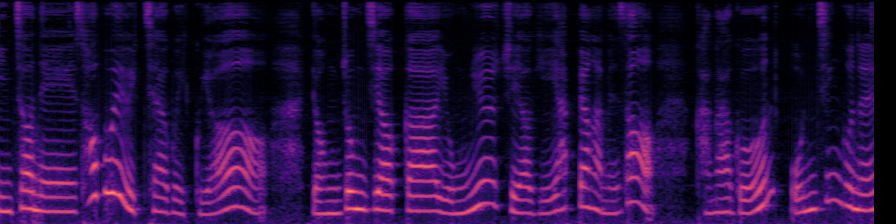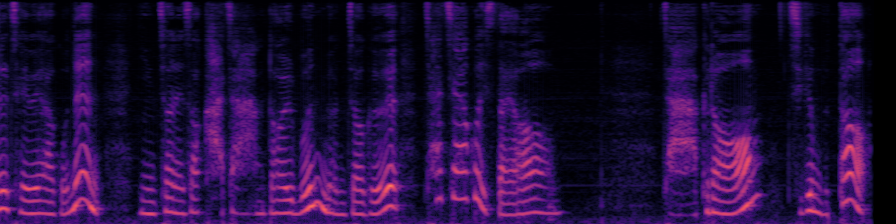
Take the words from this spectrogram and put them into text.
인천의 서부에 위치하고 있고요. 영종 지역과 용류 지역이 합병하면서 강화군, 온진군을 제외하고는 인천에서 가장 넓은 면적을 차지하고 있어요. 자, 그럼 지금부터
